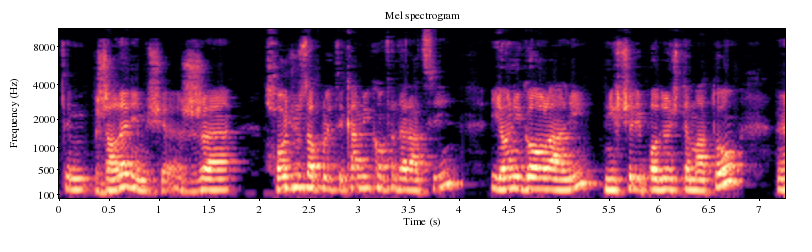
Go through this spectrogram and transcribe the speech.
tym żaleniem się, że chodził za politykami Konfederacji i oni go olali, nie chcieli podjąć tematu, yy,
